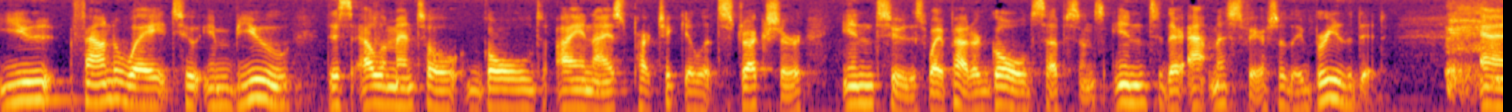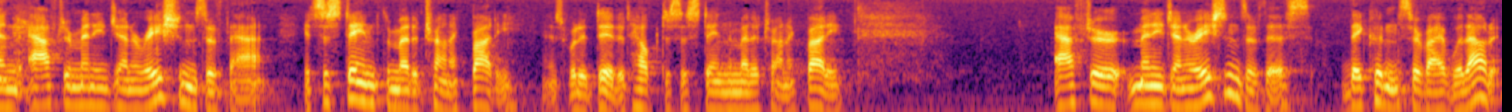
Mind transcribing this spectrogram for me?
you found a way to imbue this elemental gold ionized particulate structure into this white powder gold substance into their atmosphere. So they breathed it. And after many generations of that it sustained the metatronic body is what it did. It helped to sustain the metatronic body. After many generations of this they couldn't survive without it.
